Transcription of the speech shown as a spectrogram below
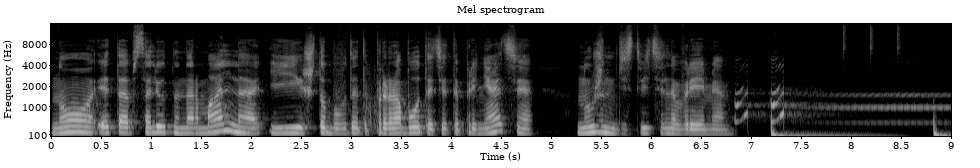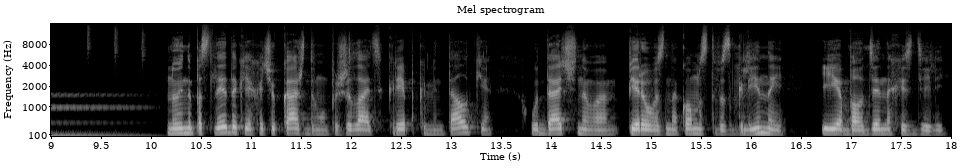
Но это абсолютно нормально, и чтобы вот это проработать, это принятие, нужно действительно время. Ну и напоследок я хочу каждому пожелать крепкой менталки, удачного первого знакомства с глиной и обалденных изделий.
